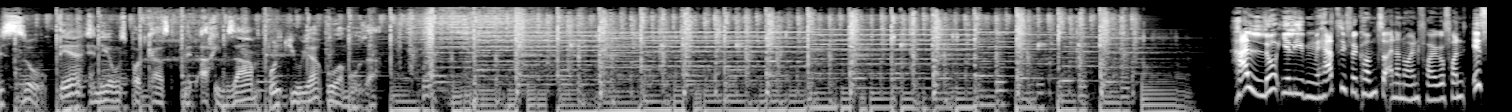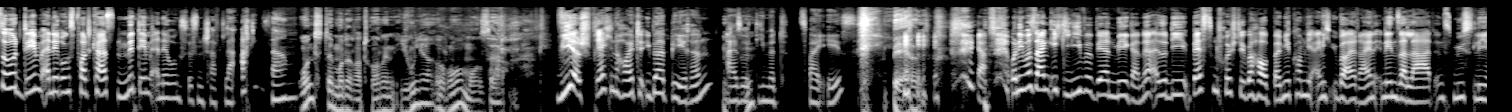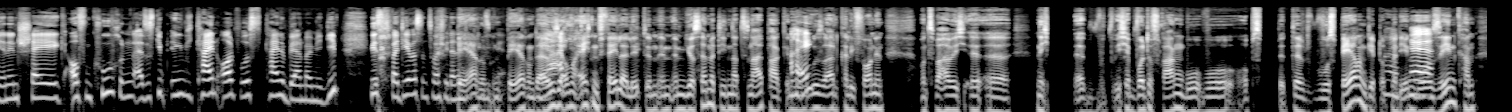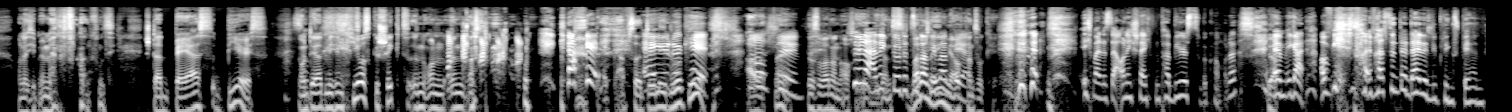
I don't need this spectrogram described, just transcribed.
ist so, der Ernährungspodcast mit Achim Sam und Julia Rohrmoser. Hallo, ihr Lieben, herzlich willkommen zu einer neuen Folge von ISSO, dem Ernährungspodcast mit dem Ernährungswissenschaftler Achim Sam. Und der Moderatorin Julia Rohrmoser. Wir sprechen heute über Beeren, also mhm. die mit zwei E's. Beeren. ja, und ich muss sagen, ich liebe Beeren mega. Ne? Also die besten Früchte überhaupt. Bei mir kommen die eigentlich überall rein. In den Salat, ins Müsli, in den Shake, auf den Kuchen. Also es gibt irgendwie keinen Ort, wo es keine Beeren bei mir gibt. Wie ist es bei dir? Was sind zum Beispiel deine Beeren und Beeren. Da ja, habe ich ja auch mal echt einen Fail erlebt im, im, im Yosemite Nationalpark in ah, den USA in Kalifornien. Und zwar habe ich äh, äh nicht äh, ich wollte fragen, wo, wo, ob's, wo es Bären gibt, ob man die irgendwo äh. sehen kann. Und ich habe mir gefragt, statt Bears, Beers. So. Und der hat mich in den Kiosk geschickt und, und, und Geil. da gab es natürlich Ey, nur okay. Bier. Aber oh, naja, das war dann auch Schöne Anekdote ganz, war dann Thema irgendwie Bier. auch ganz okay. ich meine, es ist ja auch nicht schlecht, ein paar Beers zu bekommen, oder? Ja. Ähm, egal. Auf jeden Fall, was sind denn deine Lieblingsbeeren?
